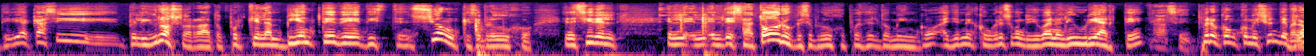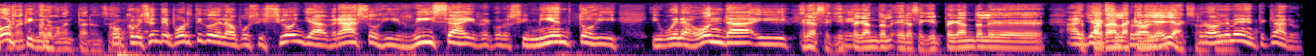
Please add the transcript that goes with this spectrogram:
diría casi peligroso a ratos, porque el ambiente de distensión que se produjo, es decir, el el, el- el desatoro que se produjo después del domingo, ayer en el Congreso cuando llegó Ana Uriarte, Ah, sí. pero con comisión de Me lo comen- pórtico. me lo comentaron, sí. Con comisión de pórtico de la oposición y abrazos y risas y reconocimientos y, y buena onda y... Era seguir eh, pegándole, era seguir pegándole a eh, Jackson, patadas en las carillas a probable- Jackson. sí. Probablemente, claro.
